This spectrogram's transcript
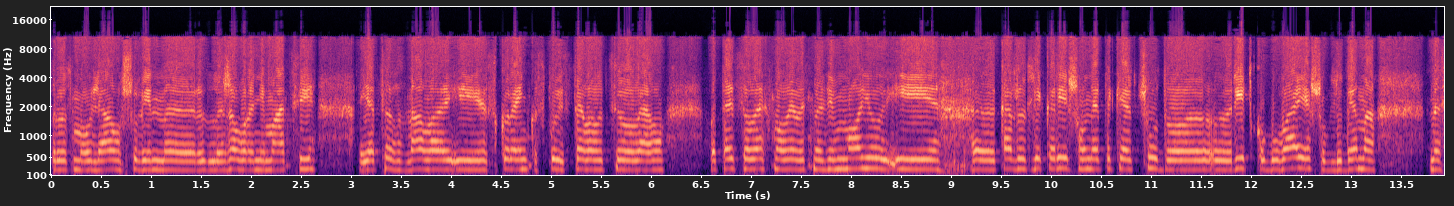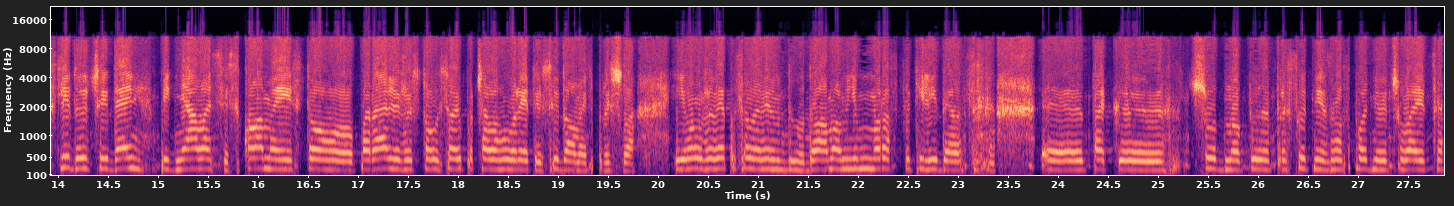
розмовляв, що він е, лежав в реанімації. Я це знала і скоренько сповістила оцю Олегу. Отець Олег моливець наді мною і кажуть лікарі, що вони таке чудо рідко буває, щоб людина на слідуючий день піднялася з коми з того параліжу, з того всього і почала говорити, свідомість прийшла. І Його вже виписали він вдома, мені мороз по йде. Так е, чудно присутність Господню відчувається,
